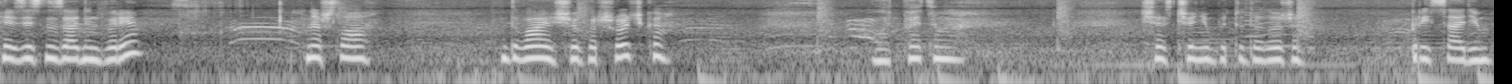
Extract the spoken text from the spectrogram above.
Я здесь на заднем дворе нашла два еще горшочка. Вот поэтому сейчас что-нибудь туда тоже присадим.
